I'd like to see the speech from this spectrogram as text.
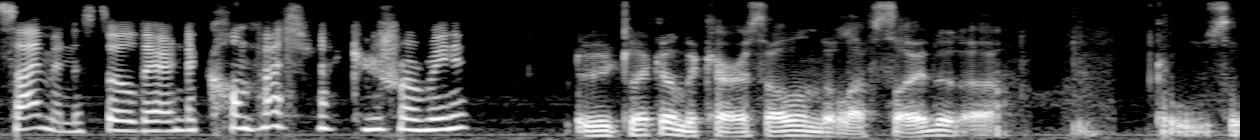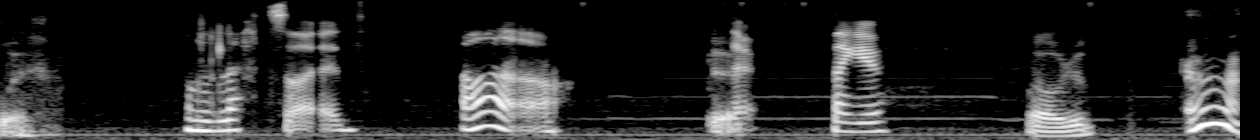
Simon is still there in the combat tracker for me. If you click on the carousel on the left side, it uh, goes away. On the left side. Ah. Yeah. There. Thank you. All good. Ah,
